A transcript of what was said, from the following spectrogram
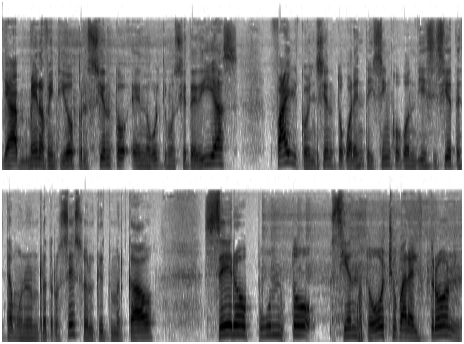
ya menos 22% en los últimos 7 días. Filecoin 145,17. Estamos en un retroceso del criptomercado. 0.108 para el Tron.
